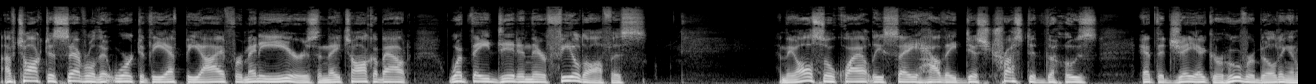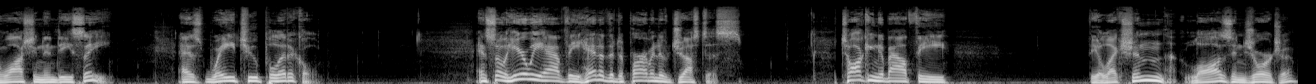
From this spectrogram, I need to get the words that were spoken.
I've talked to several that worked at the FBI for many years, and they talk about what they did in their field office. And they also quietly say how they distrusted those at the J. Edgar Hoover building in Washington, D.C., as way too political. And so here we have the head of the Department of Justice talking about the, the election laws in Georgia.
